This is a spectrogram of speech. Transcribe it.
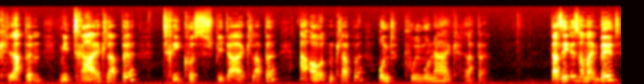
Klappen. Mitralklappe, Tricuspidalklappe, Aortenklappe und Pulmonalklappe. Da seht ihr es nochmal im Bild.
